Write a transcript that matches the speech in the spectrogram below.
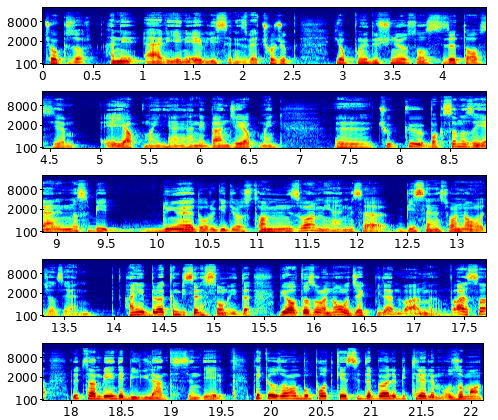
çok zor. Hani eğer yeni evliyseniz ve çocuk yapmayı düşünüyorsanız size tavsiyem e, yapmayın. Yani hani bence yapmayın. E, çünkü baksanıza yani nasıl bir dünyaya doğru gidiyoruz. Tahmininiz var mı yani? Mesela bir sene sonra ne olacağız yani? Hani bırakın bir sene sonrayı da bir hafta sonra ne olacak bilen var mı? Varsa lütfen beni de bilgilendirsin diyelim. Peki o zaman bu podcast'i de böyle bitirelim. O zaman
